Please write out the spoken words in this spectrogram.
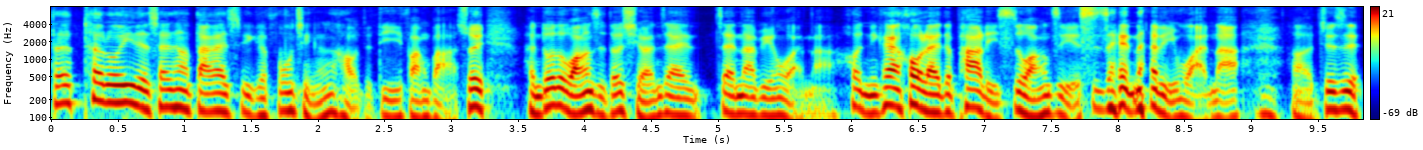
特特洛伊的山上大概是一个风景很好的地方吧，所以很多的王子都喜欢在在那边玩呐、啊。后你看后来的帕里斯王子也是在那里玩呐、啊，啊，就是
